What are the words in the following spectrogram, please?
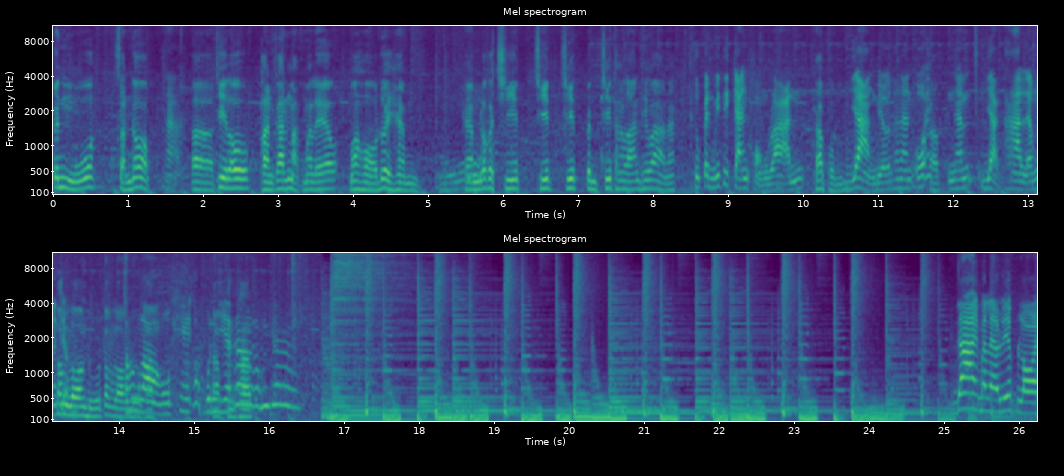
เป็นหมูสันนอกค่ะ เออที่เราผ่านการหมักมาแล้ว มาห่อด้วยแฮม แฮมแล้วก็ชีสชีสชีสเป็นชีสทางร้านที่ว่านะ คือเป็นวิธีการของร้านครับผม อย่างเดียวเท่านั้น โอ๊ย ครับ งั้นอยากทานแล้วงั้นต้องเดี๋ยวลองดูต้องลองต้องดูลคอรับงโอเค ขอบคุณครับเฮียขอบคุณครับขอบคุณค่ะได้มาแล้วเรียบร้อย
